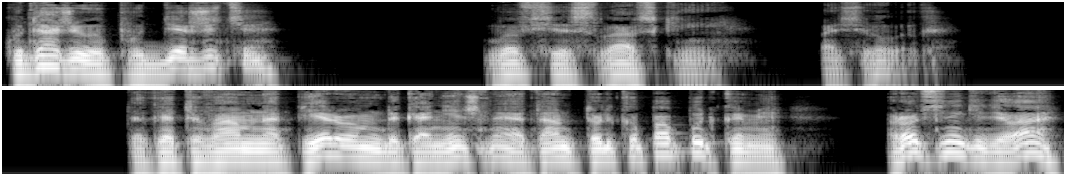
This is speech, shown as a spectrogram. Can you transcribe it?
«Куда же вы путь держите?» «Во Всеславский поселок». Так это вам на первом до конечной, а там только попутками. Родственники дела?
